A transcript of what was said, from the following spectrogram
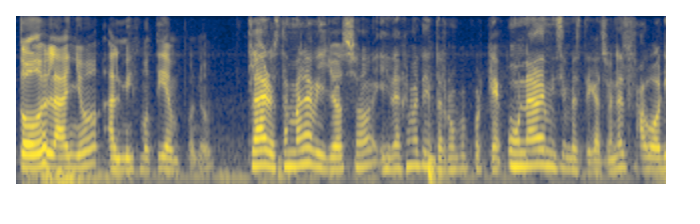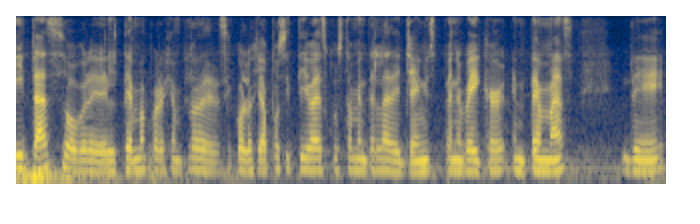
todo el año al mismo tiempo, ¿no? Claro, está maravilloso y déjame te interrumpo porque una de mis investigaciones favoritas sobre el tema, por ejemplo, de psicología positiva es justamente la de James Pennebaker en temas de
